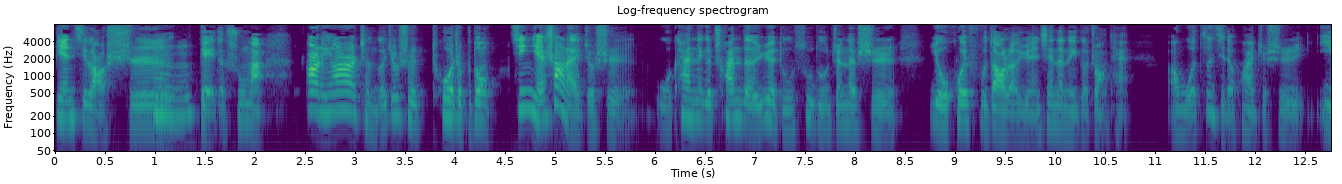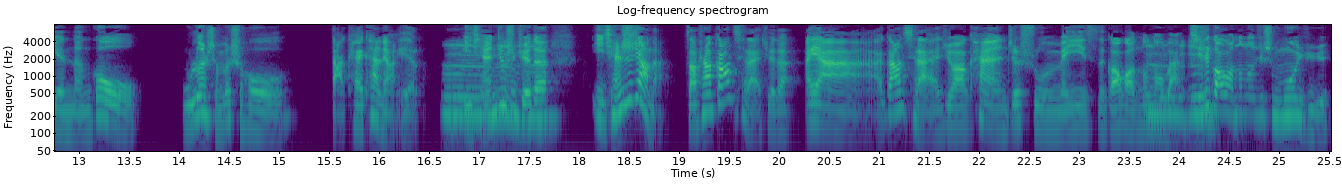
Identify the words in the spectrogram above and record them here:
编辑老师给的书嘛，二零二二整个就是拖着不动。今年上来就是我看那个川的阅读速度真的是又恢复到了原先的那个状态啊。我自己的话就是也能够无论什么时候打开看两页了。以前就是觉得以前是这样的，早上刚起来觉得哎呀刚起来就要看这书没意思，搞搞弄弄吧。其实搞搞弄弄就是摸鱼。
